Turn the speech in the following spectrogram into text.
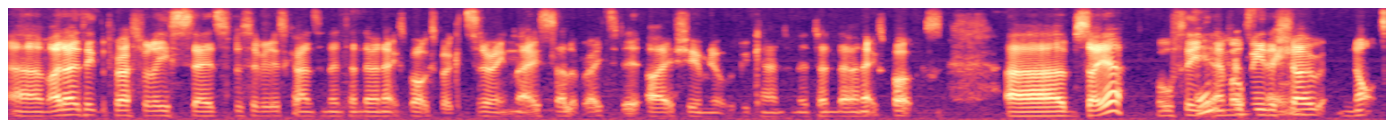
Um, I don't think the press release said specifically it's canned to Nintendo and Xbox, but considering they celebrated it, I assume it would be canned to Nintendo and Xbox. Um, so yeah, we'll see MLB the Show not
